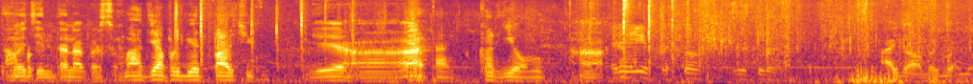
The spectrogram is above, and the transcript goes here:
તમે ચિંતા ના કરશો. બાજી આપણે બે પાડશું. એ હા. કરીએ અમે. હા. જાઓ ભાઈ બાજુ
